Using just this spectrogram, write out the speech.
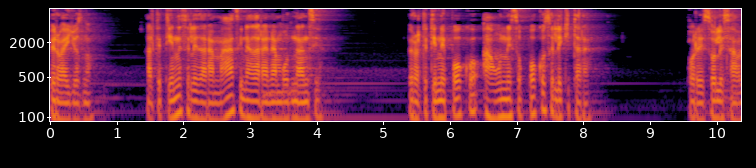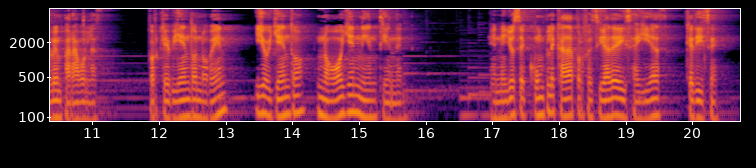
pero a ellos no. Al que tiene se le dará más y nadará en abundancia, pero al que tiene poco, aún eso poco se le quitará. Por eso les hablo en parábolas, porque viendo no ven y oyendo no oyen ni entienden. En ellos se cumple cada profecía de Isaías que dice,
